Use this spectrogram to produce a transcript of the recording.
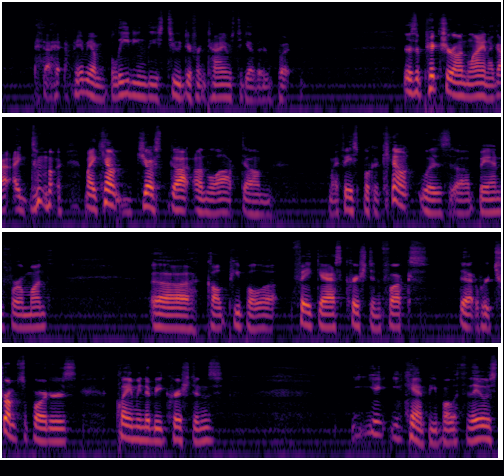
maybe I'm bleeding these two different times together, but there's a picture online. I got I my account just got unlocked. Um, my Facebook account was uh, banned for a month. Uh, called people uh, fake ass Christian fucks that were Trump supporters claiming to be Christians. You you can't be both. Those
